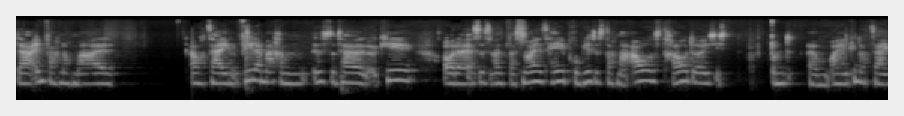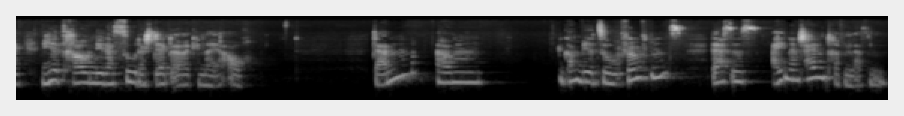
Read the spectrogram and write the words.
da einfach nochmal auch zeigen, Fehler machen ist total okay oder es ist was, was Neues, hey, probiert es doch mal aus, traut euch. Ich, und ähm, euren Kind auch zeigen, wir trauen dir das zu, das stärkt eure Kinder ja auch. Dann ähm, kommen wir zu fünftens, das ist eigene Entscheidungen treffen lassen.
